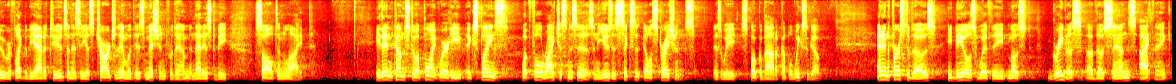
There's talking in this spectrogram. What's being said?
who reflect the Beatitudes, and as he has charged them with his mission for them, and that is to be salt and light. He then comes to a point where he explains what full righteousness is, and he uses six illustrations, as we spoke about a couple of weeks ago. And in the first of those, he deals with the most grievous of those sins, I think,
